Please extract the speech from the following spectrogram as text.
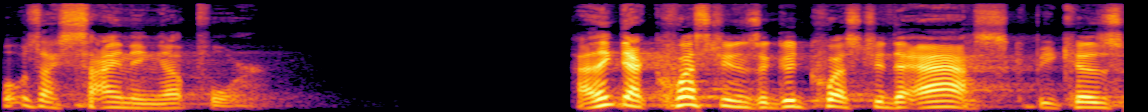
What was I signing up for? I think that question is a good question to ask because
